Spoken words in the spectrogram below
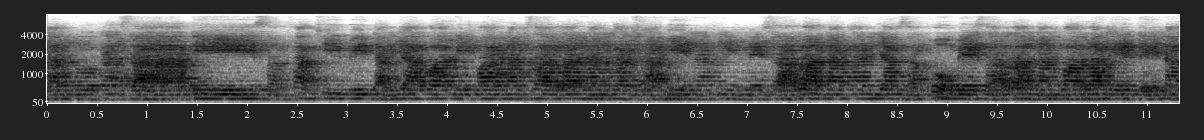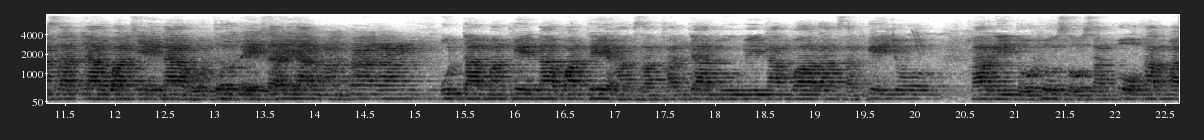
ตังโลกัสสาติสังฆชีวิตังยาวานิพานังสารานังกัจฉามินาทิเมสารานังอัญญังสังโฆเมสารานังวารังเอเตนะสัจจาวัชเชนะโหตุเตชะยังมังคารังอุตตมังเคนาวันเทหังสังขัญจาตูวีธรรมวารังสังเกโย คาริโตโทโสสังโฆขัมา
